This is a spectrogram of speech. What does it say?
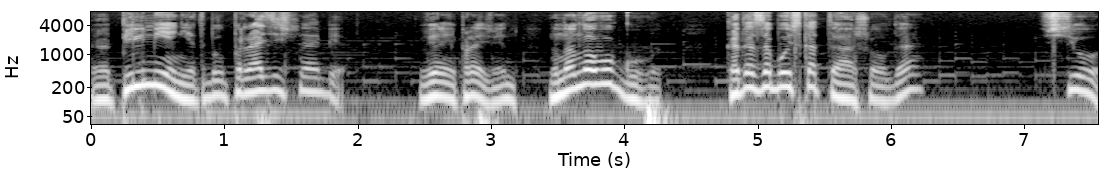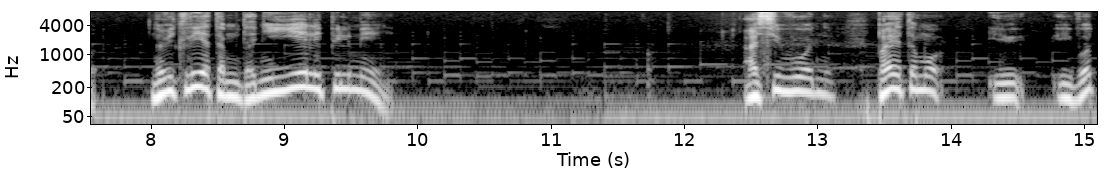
Э, Пельмени, это был праздничный обед. Вернее, праздничный, ну, на Новый год, когда за бой скота шел, да, все. Но ведь летом да не ели пельмени. А сегодня? Поэтому и, и вот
